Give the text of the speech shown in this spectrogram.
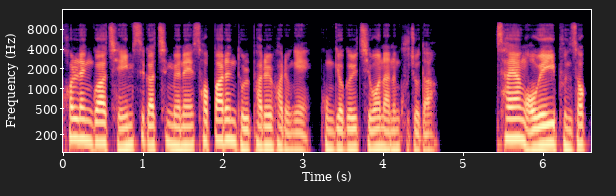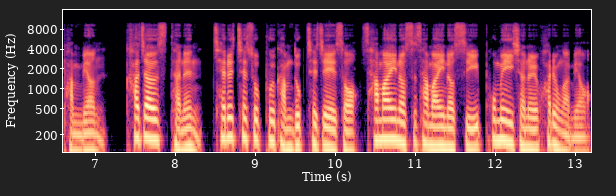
컬렌과 제임스가 측면에 빠른 돌파를 활용해 공격을 지원하는 구조다. 사양 어웨이 분석 반면 카자흐스탄은 체르체소프 감독 체제에서 4-3-2 포메이션을 활용하며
